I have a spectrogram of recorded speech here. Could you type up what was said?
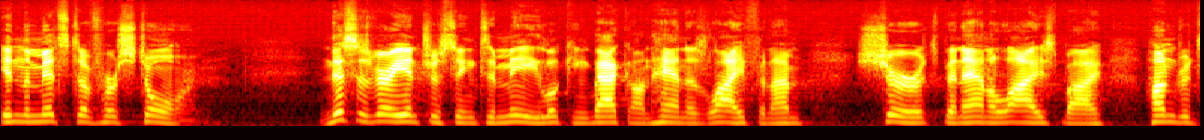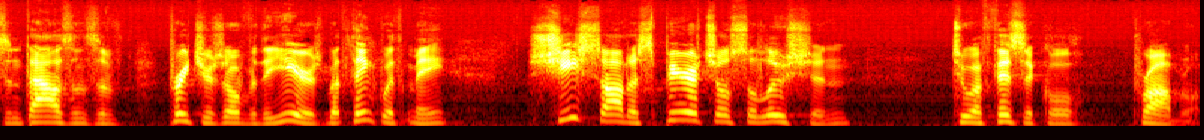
in the midst of her storm. And this is very interesting to me looking back on Hannah's life, and I'm sure it's been analyzed by hundreds and thousands of preachers over the years. But think with me, she sought a spiritual solution to a physical problem.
